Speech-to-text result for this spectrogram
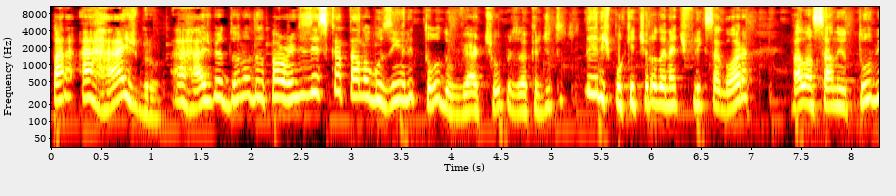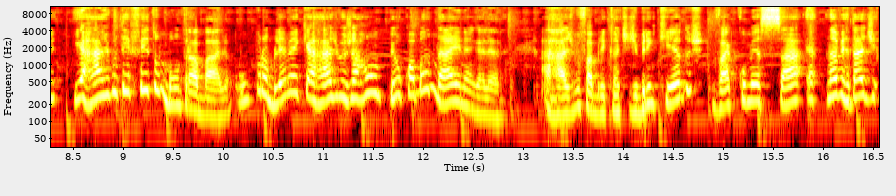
para a Hasbro. A Hasbro é dona do Power Rangers e esse catálogozinho ali todo, VR Troopers, eu acredito tudo deles, porque tirou da Netflix agora, vai lançar no YouTube, e a Hasbro tem feito um bom trabalho. O problema é que a Hasbro já rompeu com a Bandai, né, galera? A Hasbro, fabricante de brinquedos, vai começar... é, na verdade,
